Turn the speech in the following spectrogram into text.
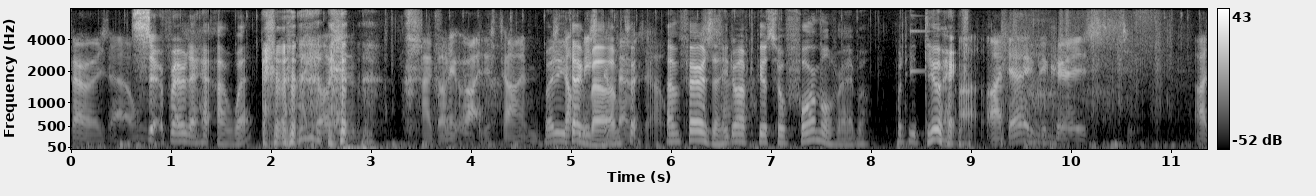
Ferazel. Sir Faraday, uh, what? I got him. I got it right this time. what are you not talking Mr. about? I'm, Fa- Ferazel. I'm Faraday. You don't have to be so formal, Rybo. What are you doing? Uh, I do because I,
